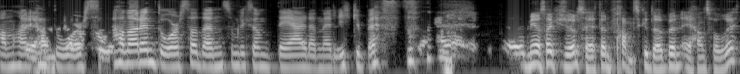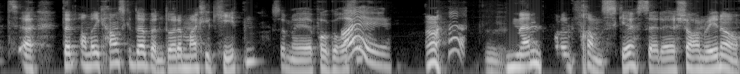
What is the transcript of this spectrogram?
Han har endorsa han har endorsa den som liksom Det er den jeg liker best. Miyazaki selv sier at den franske dubben er hans favoritt. Uh, Den amerikanske dubben, da er det Michael Keaton som er på Gorosso. Oi! Men på den franske så er det Sean Reno.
